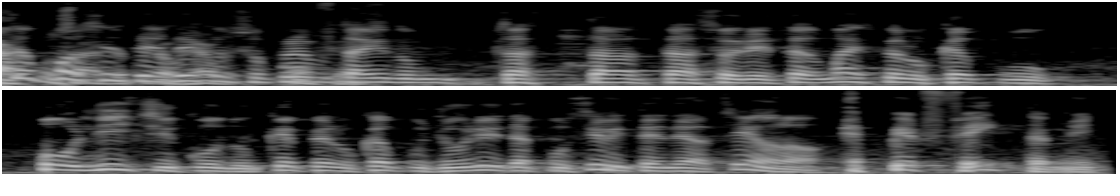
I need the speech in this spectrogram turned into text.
acusado Então, posso entender que o Supremo está tá, tá, tá se orientando mais pelo campo político do que pelo campo jurídico? É possível entender assim ou não? É perfeitamente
